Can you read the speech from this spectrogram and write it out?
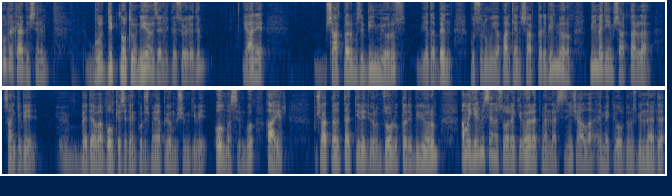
Burada kardeşlerim bu dipnotu niye özellikle söyledim? Yani şartlarımızı bilmiyoruz ya da ben bu sunumu yaparken şartları bilmiyorum. Bilmediğim şartlarla sanki bir e, bedava bol keseden konuşma yapıyormuşum gibi olmasın bu. Hayır. Bu şartları takdir ediyorum. Zorlukları biliyorum. Ama 20 sene sonraki öğretmenler, siz inşallah emekli olduğunuz günlerde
